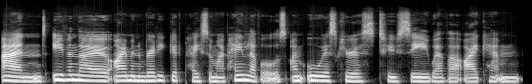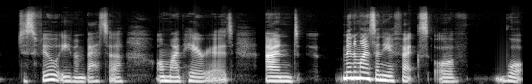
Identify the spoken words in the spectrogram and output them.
And even though I'm in a really good place with my pain levels, I'm always curious to see whether I can just feel even better on my period and minimize any effects of what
